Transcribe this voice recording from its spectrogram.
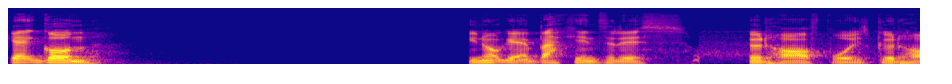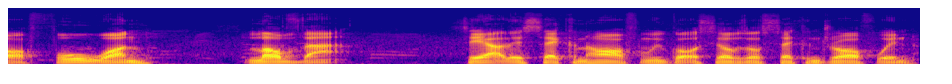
get gone. You're not getting back into this. Good half, boys. Good half. 4-1. Love that. See out this second half, and we've got ourselves our second draft win.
